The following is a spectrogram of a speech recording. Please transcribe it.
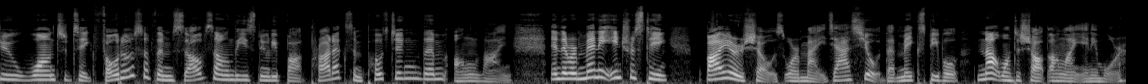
to want to take photos of themselves on these newly bought products and posting them online. And there were many interesting buyer shows or 买家秀 that makes people not want to shop online anymore.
